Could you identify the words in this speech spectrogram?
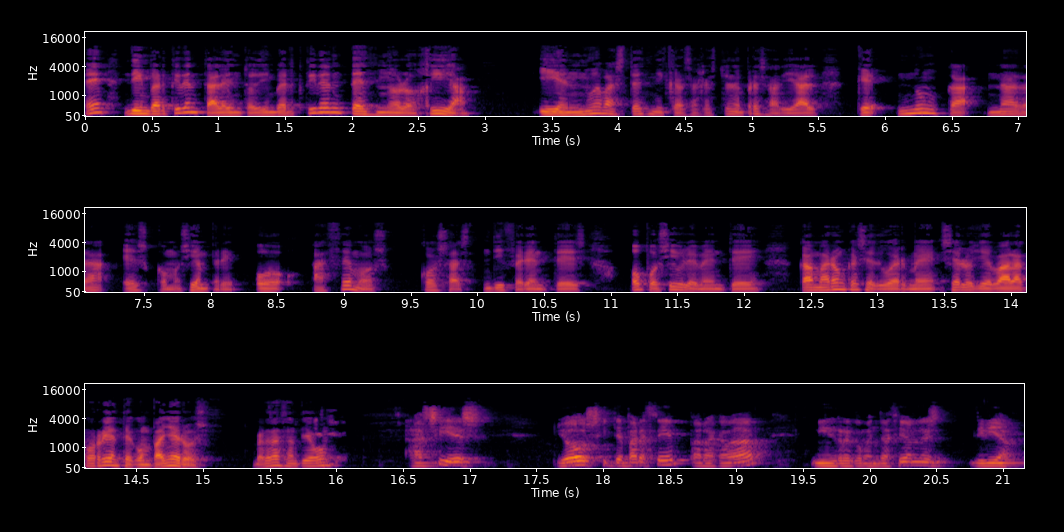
¿eh? de invertir en talento, de invertir en tecnología y en nuevas técnicas de gestión empresarial, que nunca nada es como siempre. O hacemos cosas diferentes o posiblemente camarón que se duerme se lo lleva a la corriente, compañeros. ¿Verdad, Santiago? Así es. Yo, si te parece, para acabar, mi recomendación es, diría,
